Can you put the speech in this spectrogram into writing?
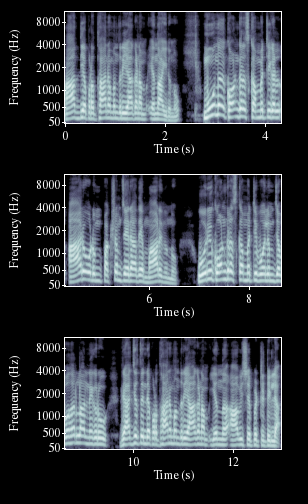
ആദ്യ പ്രധാനമന്ത്രിയാകണം എന്നായിരുന്നു. മൂന്ന് കോൺഗ്രസ് കമ്മിറ്റികൾ ആരോടും പക്ഷം ചേരാതെ മാറി നിന്നു. ഒരു കോൺഗ്രസ് കമ്മിറ്റി പോലും ജവഹർലാൽ നെഹ്റു രാജ്യത്തിന്റെ പ്രധാനമന്ത്രിയാകണം എന്ന് ആവശ്യപ്പെട്ടിട്ടില്ല.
